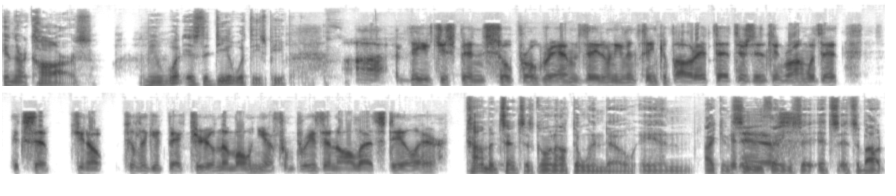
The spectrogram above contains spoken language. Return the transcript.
in their cars. I mean what is the deal with these people? Uh, they've just been so programmed they don't even think about it that there's anything wrong with it, except you know till they get bacterial pneumonia from breathing all that stale air. common sense has gone out the window and i can It see things it's it's about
